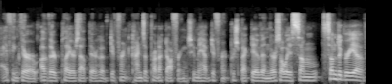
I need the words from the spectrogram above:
I think there are other players out there who have different kinds of product offerings who may have different perspective, and there's always some some degree of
